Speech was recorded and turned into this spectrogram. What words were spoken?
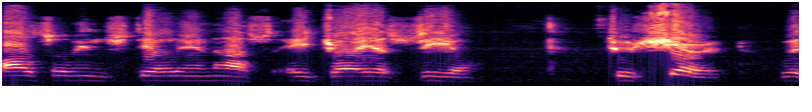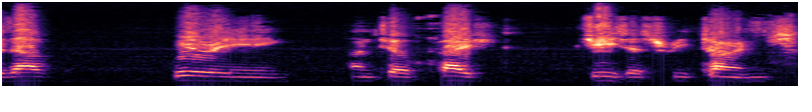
also instill in us a joyous zeal to share it without wearying until Christ Jesus returns.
